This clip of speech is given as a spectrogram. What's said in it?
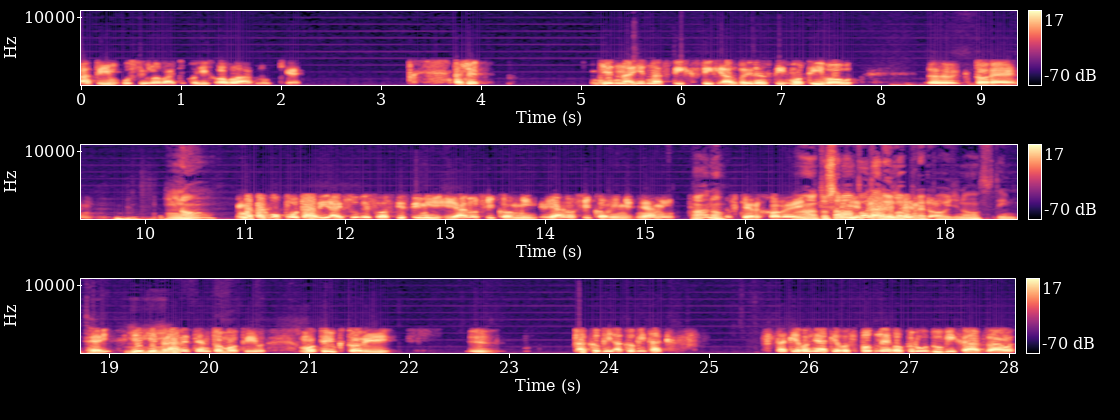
a tým usilovať o ich ovládnutie. Takže jedna, jedna z tých, z tých, alebo jeden z tých motívov, e, ktoré no? ma tak upútali aj v súvislosti s tými Janošikovými dňami Áno. v Terchovej. Áno, to sa vám podarilo prepojiť, no, s týmto. Hej, je, mm-hmm. je mhm. práve tento motív. Motív, ktorý E, akoby, akoby tak z takého nejakého spodného prúdu vychádzal e,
